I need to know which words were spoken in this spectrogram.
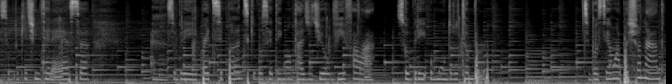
sobre o que te interessa, eh, sobre participantes que você tem vontade de ouvir falar sobre o mundo do tambor. Se você é um apaixonado,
